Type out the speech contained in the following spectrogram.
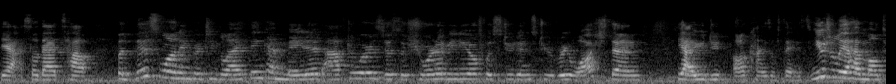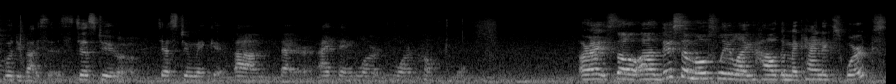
Yeah, so that's how. But this one in particular, I think I made it afterwards, just a shorter video for students to rewatch. Then, yeah, you do all kinds of things. Usually, I have multiple devices just to uh -huh. just to make it um, better. I think more more comfortable. All right, so uh, these are mostly like how the mechanics works.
